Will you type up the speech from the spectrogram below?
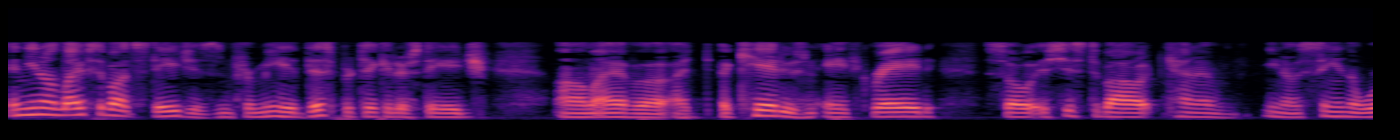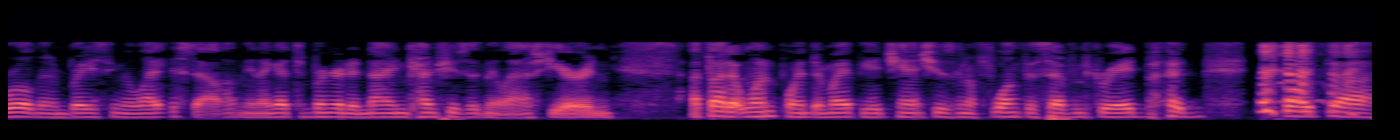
and you know life's about stages. And for me at this particular stage um I have a a, a kid who's in 8th grade. So it's just about kind of you know seeing the world and embracing the lifestyle. I mean, I got to bring her to nine countries with me last year, and I thought at one point there might be a chance she was going to flunk the seventh grade, but but uh,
